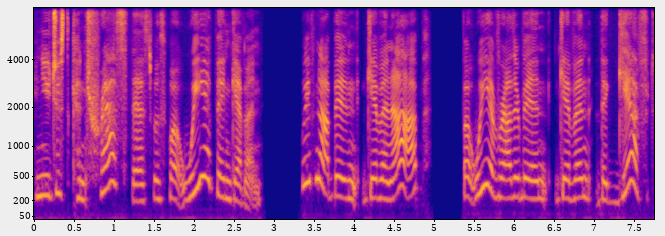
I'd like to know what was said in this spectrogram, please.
And you just contrast this with what we have been given. We've not been given up, but we have rather been given the gift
